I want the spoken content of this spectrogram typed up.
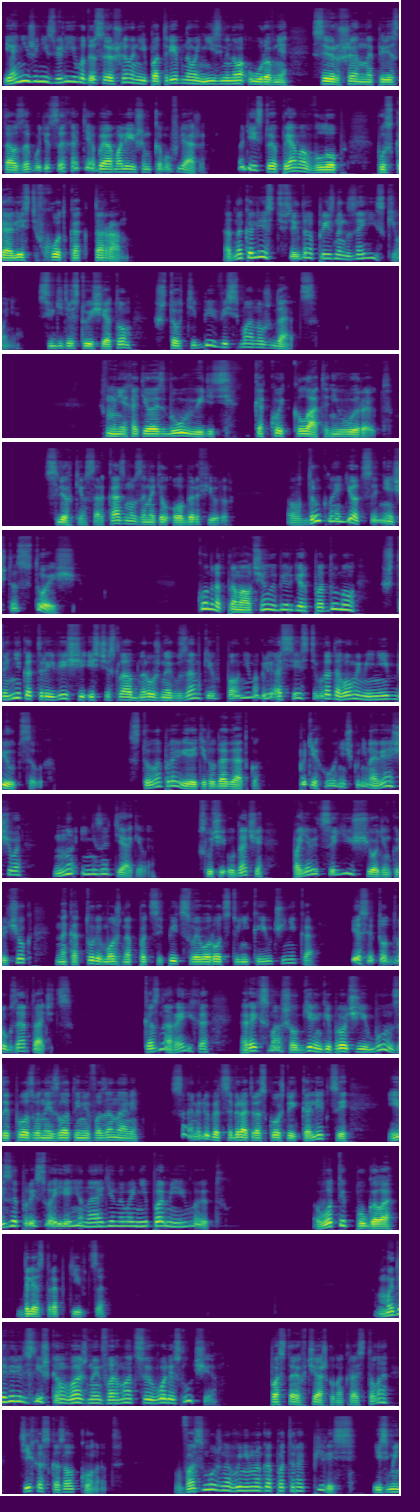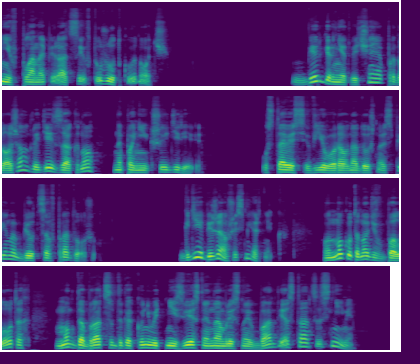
И они же не извели его до совершенно непотребного низменного уровня, совершенно перестав заботиться хотя бы о малейшем камуфляже, но действуя прямо в лоб, пуская лезть в ход как таран. Однако лесть всегда признак заискивания свидетельствующий о том, что в тебе весьма нуждаются. Мне хотелось бы увидеть, какой клад они выроют. С легким сарказмом заметил оберфюрер. Вдруг найдется нечто стоящее. Конрад промолчал, и Бергер подумал, что некоторые вещи из числа обнаруженных в замке вполне могли осесть в родовом имении Бютцевых. Стоило проверить эту догадку. Потихонечку, ненавязчиво, но и не затягивая. В случае удачи появится еще один крючок, на который можно подцепить своего родственника и ученика, если тот вдруг заортачится. Казна Рейха, рейхсмаршал Геринг и прочие бунзы, прозванные золотыми фазанами, сами любят собирать роскошные коллекции и за присвоение найденного не помилуют. Вот и пугало для строптивца. Мы доверили слишком важную информацию воле случая. Поставив чашку на край стола, тихо сказал Конрад. Возможно, вы немного поторопились, изменив план операции в ту жуткую ночь. Бергер, не отвечая, продолжал глядеть за окно на поникшие деревья. Уставясь в его равнодушную спину, Бютцев продолжил. Где бежавший смертник? Он мог утонуть в болотах, мог добраться до какой-нибудь неизвестной нам лесной банды и остаться с ними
